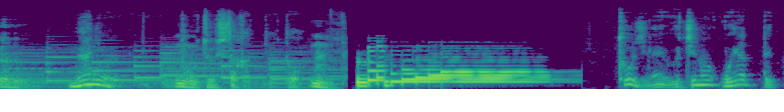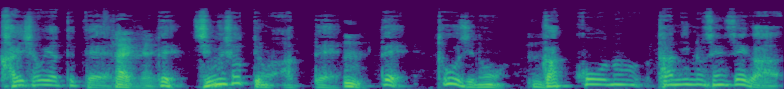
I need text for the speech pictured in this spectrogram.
の。うん。何を盗聴したかっていうと、うん当時ね、うちの親って会社をやってて、はいはい。で、事務所っていうのがあって、うんで、当時のうん学校の担任の先生が、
